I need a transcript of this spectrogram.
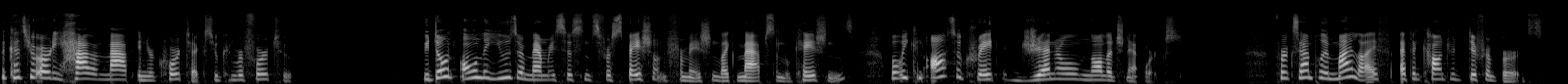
Because you already have a map in your cortex you can refer to. We don't only use our memory systems for spatial information like maps and locations, but we can also create general knowledge networks. For example, in my life, I've encountered different birds.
